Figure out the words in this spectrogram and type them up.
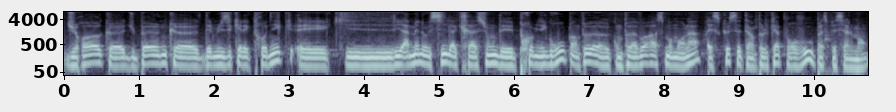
du rock, euh, du punk, des musiques électroniques et qui amène aussi la création des premiers groupes un peu qu'on peut avoir à ce moment-là. Est-ce que c'était un peu le cas pour vous ou pas spécialement?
